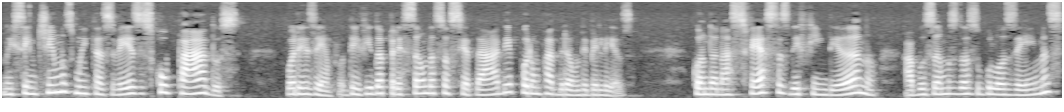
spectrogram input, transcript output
Nos sentimos muitas vezes culpados, por exemplo, devido à pressão da sociedade por um padrão de beleza. Quando nas festas de fim de ano abusamos das guloseimas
